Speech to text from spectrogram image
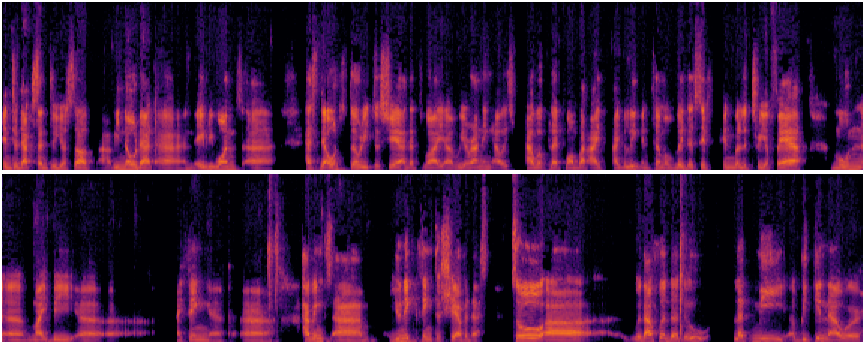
introduction to yourself. Uh, we know that uh, everyone uh, has their own story to share. That's why we are running our our platform. But I I believe in terms of leadership in military affair, Moon might be, I think, having um, unique thing to share with us. So without further ado, let me uh, begin our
